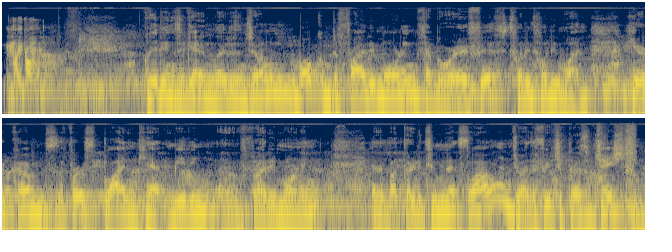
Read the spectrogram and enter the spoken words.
Mic on. Greetings again, ladies and gentlemen. Welcome to Friday morning, February 5th, 2021. Here comes the first blind camp meeting of Friday morning, in about 32 minutes long. Enjoy the feature presentation.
